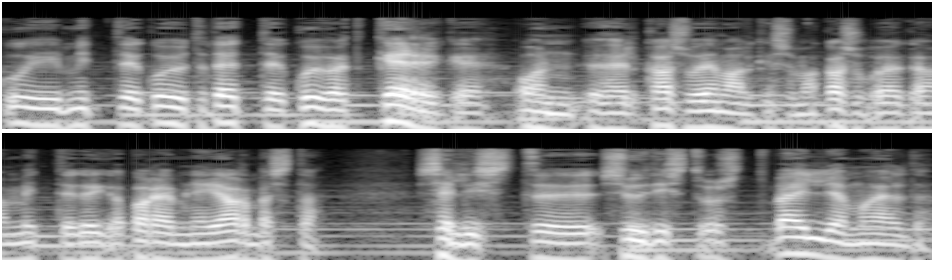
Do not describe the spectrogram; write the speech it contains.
kui mitte kujutada ette, kuivõrd kerge on ühel kasuemal, kes oma kasupoega mitte kõige paremini ei armasta, sellist süüdistust välja mõelda.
